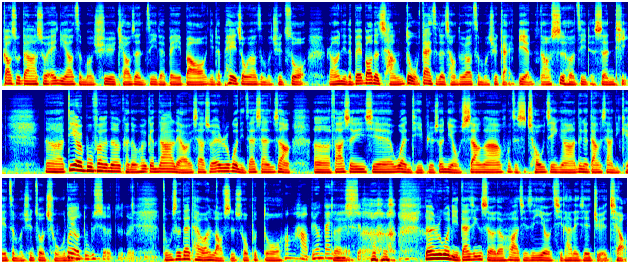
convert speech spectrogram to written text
告诉大家说：“诶，你要怎么去调整自己的背包？你的配重要怎么去做？然后你的背包的长度、袋子的长度要怎么去改变？然后适合自己的身体。”那第二部分呢，可能会跟大家聊一，说，诶，如果你在山上，呃，发生一些问题，比如说扭伤啊，或者是抽筋啊，那个当下你可以怎么去做处理？会有毒蛇之类的？毒蛇在台湾老实说不多哦，好，不用担心蛇。那如果你担心蛇的话，其实也有其他的一些诀窍，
